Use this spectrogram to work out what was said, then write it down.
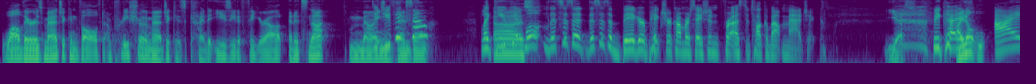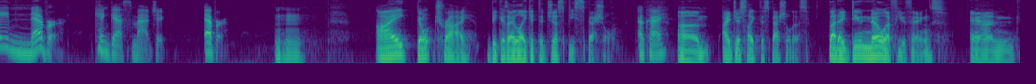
while there is magic involved i'm pretty sure the magic is kind of easy to figure out and it's not mind Did you think bending so? Like you Uh, could well this is a this is a bigger picture conversation for us to talk about magic yes because I don't- I never can guess magic ever. Hmm. i don't try because i like it to just be special Okay. Um, I just like the specialness, but I do know a few things, and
